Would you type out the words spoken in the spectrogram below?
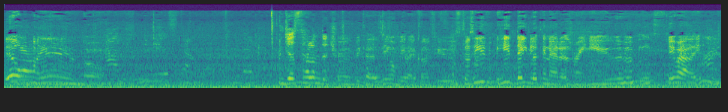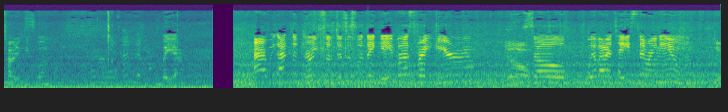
bill on him. Oh. Um, you need to stop. Just tell him the truth because he gonna be like confused. Cause he he they looking at us right now. they probably like retarded people. But yeah. Alright, we got the drink, so this is what they gave us right here. Yo, So we're about to taste it right now. the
